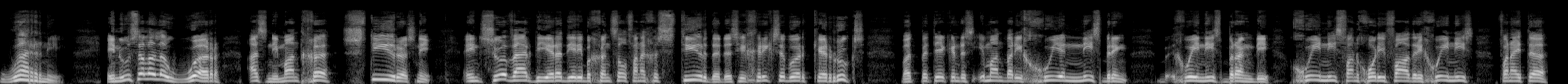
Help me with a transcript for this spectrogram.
hoor nie? En hoe sal hulle hoor as niemand gestuur is nie? En so werk die Here deur die beginsel van 'n gestuurde. Dis die Griekse woord kerux wat beteken dis iemand wat die goeie nuus bring, goeie nuus bring, die goeie nuus van God die Vader, die goeie nuus vanuit 'n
